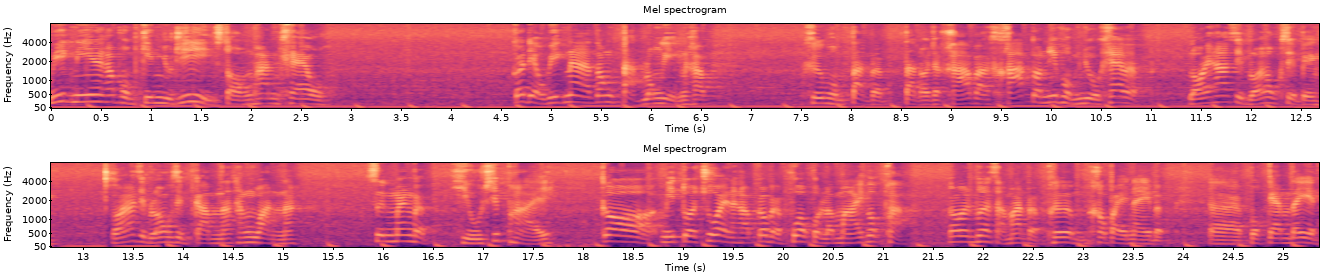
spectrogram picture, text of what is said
วิคนี้นะครับผมกินอยู่ที่ 2,000 แคล ก็เดี๋ยววิกหน้าต้องตัดลงอีกนะครับ คือผมตัดแบบตัดออกจากคาร์บอะคาร์บตอนนี้ผมอยู่แค่แบบร้อยห้าสิบร้อยหกสิบเองร้อยห้าสิบร้อยหกสิบกรัมนะทั้งวันนะ ซึ่งแม่งแบบหิวชิบหาย ก็มีตัวช่วยนะครับ ก็แบบพวกผลไม้พวกผัก ก็เพื่อนๆสามารถแบบเพิ่มเข้าไปในแบบโปรแกรมไดเอท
